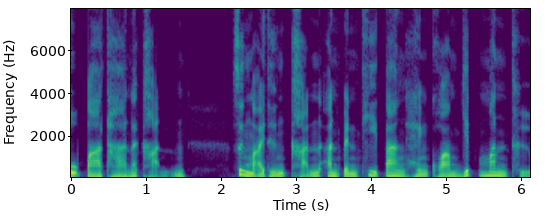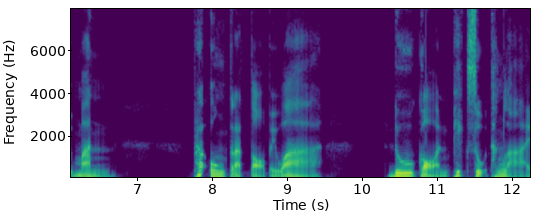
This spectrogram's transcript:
อุปาทานขัน ซึ่งหมายถึงขันอันเป็นที่ตั้งแห่งความยึดมั่นถือมั่น พระองค์ตรัสต่อไปว่า ดูก่อนภิกษุทั้งหลาย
